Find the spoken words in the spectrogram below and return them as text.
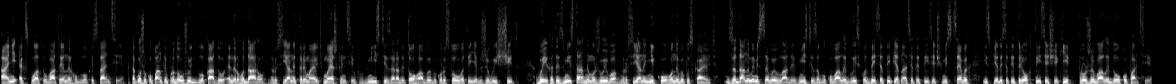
ані експлуатувати енергоблоки станції. Також окупанти продовжують блокаду енергодару. Росіяни тримають мешканців в місті заради того, аби використовувати як живий щит. Виїхати з міста неможливо. Росіяни нікого не випускають. За даними місцевої влади, в місті заблокували близько 10-15 тисяч місцевих із 53 тисяч, які проживали до окупації.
